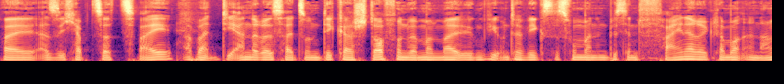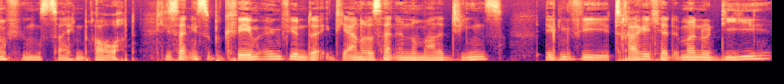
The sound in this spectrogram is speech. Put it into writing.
weil, also ich habe zwar zwei, aber die andere ist halt so ein dicker Stoff und wenn man mal irgendwie unterwegs ist, wo man ein bisschen feinere Klamotten in Anführungszeichen braucht, die ist halt nicht so bequem irgendwie und die andere ist halt eine normale Jeans. Irgendwie trage ich halt immer nur die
